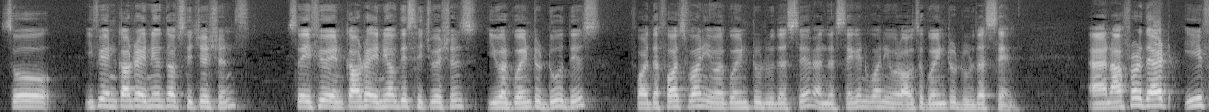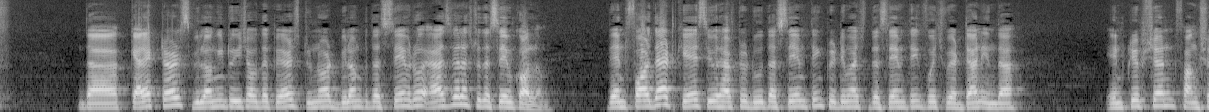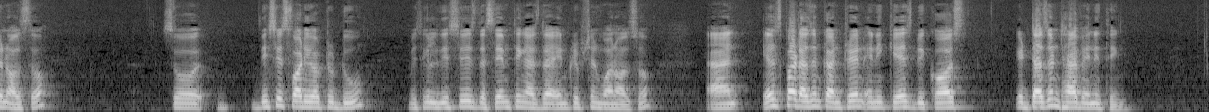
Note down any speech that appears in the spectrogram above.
So, if you encounter any of the situations, so if you encounter any of these situations you are going to do this for the first one you are going to do the same and the second one you are also going to do the same. And after that if the characters belonging to each of the pairs do not belong to the same row as well as to the same column then for that case you will have to do the same thing pretty much the same thing which we have done in the encryption function also. So this is what you have to do basically this is the same thing as the encryption one also. And else part does not contain any case because it does not have anything.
